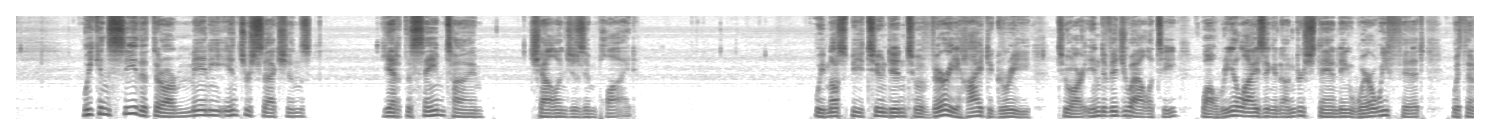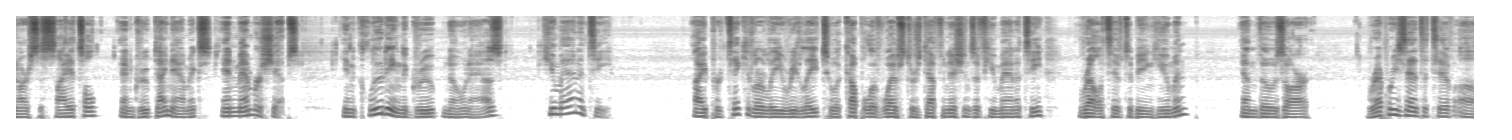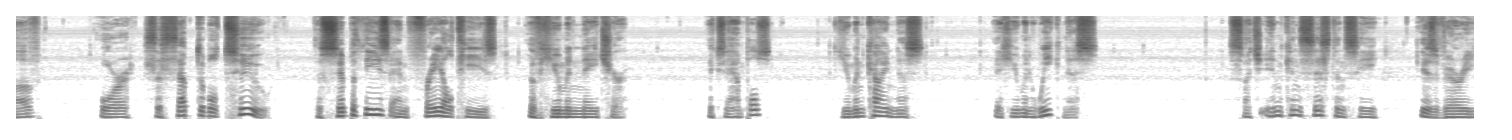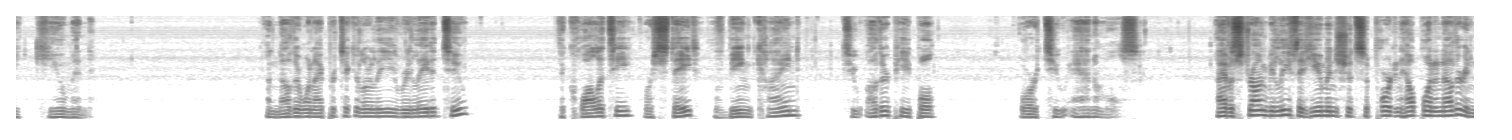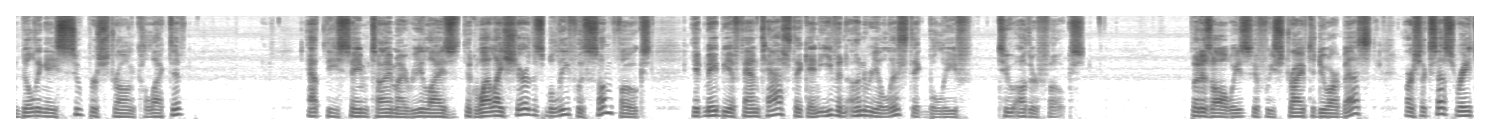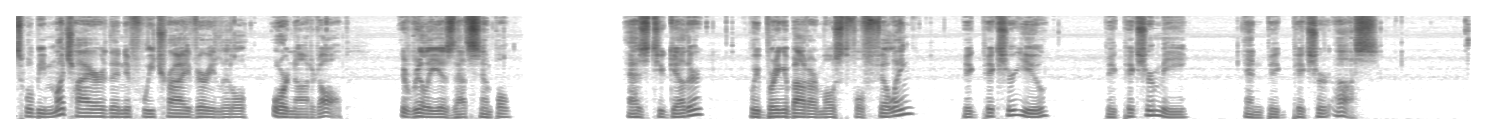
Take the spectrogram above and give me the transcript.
we can see that there are many intersections, yet at the same time, challenges implied. We must be tuned in to a very high degree to our individuality while realizing and understanding where we fit within our societal and group dynamics and memberships, including the group known as humanity. I particularly relate to a couple of Webster's definitions of humanity relative to being human, and those are representative of or susceptible to the sympathies and frailties of human nature. Examples human kindness, a human weakness. Such inconsistency is very human. Another one I particularly related to the quality or state of being kind to other people or to animals. I have a strong belief that humans should support and help one another in building a super strong collective. At the same time, I realize that while I share this belief with some folks, it may be a fantastic and even unrealistic belief to other folks. But as always, if we strive to do our best, our success rates will be much higher than if we try very little or not at all. It really is that simple. As together, we bring about our most fulfilling big picture you, big picture me, and big picture us.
